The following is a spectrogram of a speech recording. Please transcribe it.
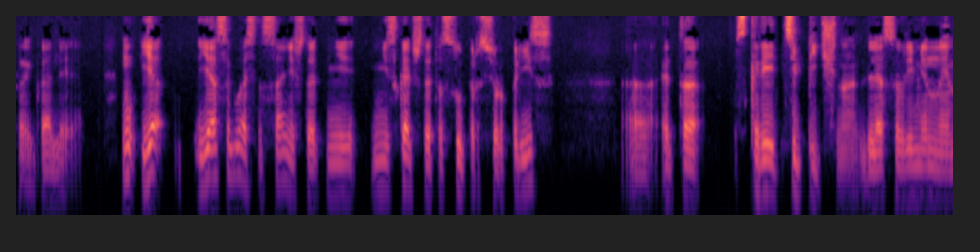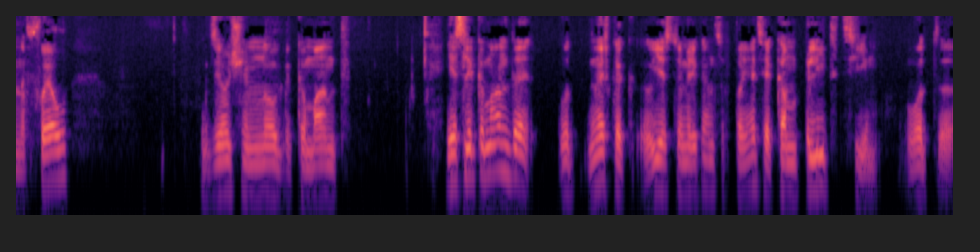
проиграли. Ну, я, я согласен с Саней, что это не, не сказать, что это супер сюрприз. Э, это скорее типично для современной НФЛ, где очень много команд. Если команда, вот знаешь, как есть у американцев понятие complete team, вот э,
